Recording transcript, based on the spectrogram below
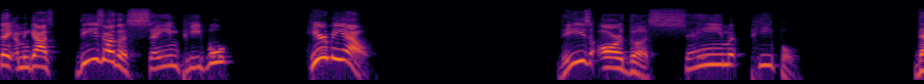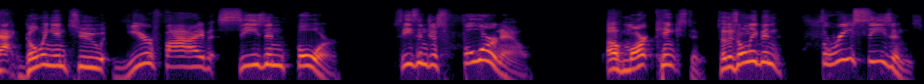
thing. I mean, guys, these are the same people. Hear me out. These are the same people that going into year five, season four, season just four now of Mark Kingston. So there's only been three seasons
